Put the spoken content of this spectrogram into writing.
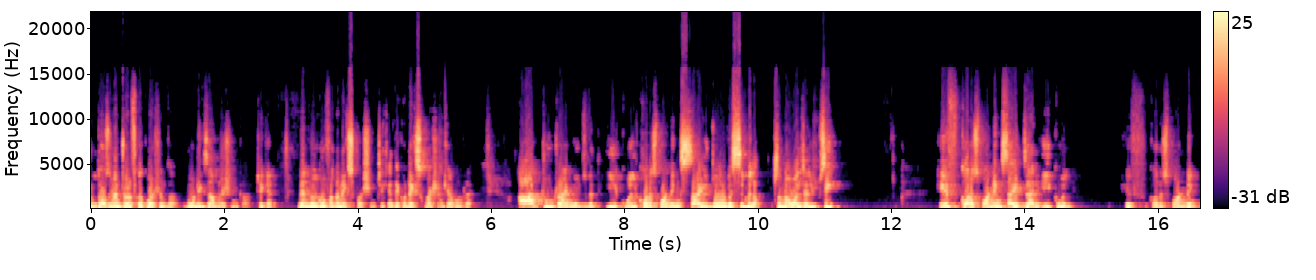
2012 का क्वेश्चन था बोर्ड एग्जामिनेशन का, ठीक है? देन विल गो फॉर द नेक्स्ट क्वेश्चन ठीक है? देखो नेक्स्ट क्वेश्चन क्या बोल रहा है? आर टू ट्राइंगल विद इक्वल कॉरेस्पॉन्डिंग साइज़ ऑलवेज सिमिलर सो नाउ आई टेल यू सी इफ़ कॉरेस्पॉन्डिंग साइज़ आर इक्वल इफ़ कॉरेस्पॉन्डिंग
